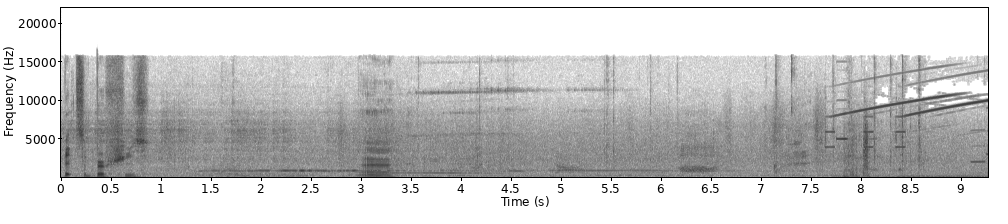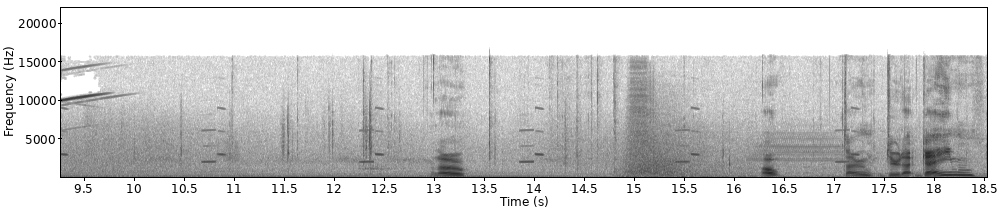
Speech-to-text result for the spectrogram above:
bits of bushes. Ah. Hello? Oh, don't do that game.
